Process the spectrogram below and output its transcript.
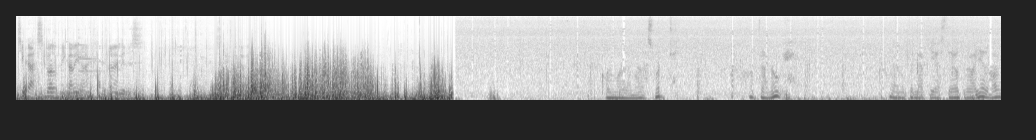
Chica, sigo mi camino, ¿eh? No me mires. Sigo mi camino. Colmo de la mala suerte. Otra nube. Voy a meterme aquí a este otro vallado, a ver.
